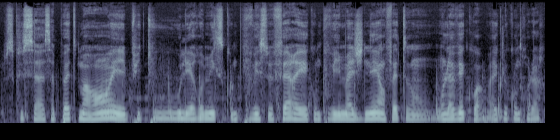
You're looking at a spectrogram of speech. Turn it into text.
parce que ça, ça, peut être marrant. Et puis tous les remixes qu'on pouvait se faire et qu'on pouvait imaginer, en fait, on, l'avait quoi, avec le contrôleur.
